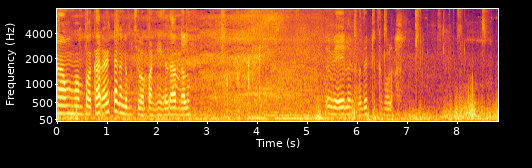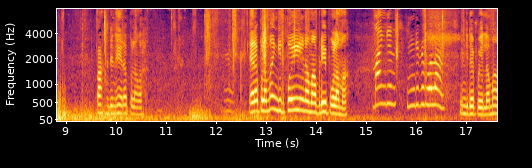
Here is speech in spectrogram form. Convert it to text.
ஆமாம்ப்பா கரெக்டாக கண்டுபிடிச்சிருவாப்பா நீ எதாக இருந்தாலும். வேலை நடந்துட்டுருக்கு போல. பா இங்கிட்டு நேராக போகலாம் வா. நேராக போகலாமா இங்கிட்டு போய் நம்ம அப்படியே போகலாமா இங்கிட்டு போயிடலாமா.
